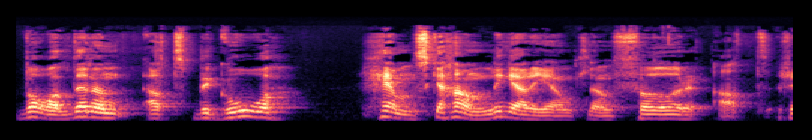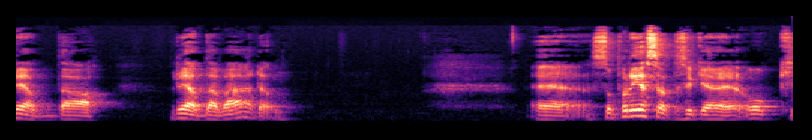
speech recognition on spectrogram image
valde den att begå hemska handlingar egentligen för att rädda rädda världen. Eh, så på det sättet tycker jag det. och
